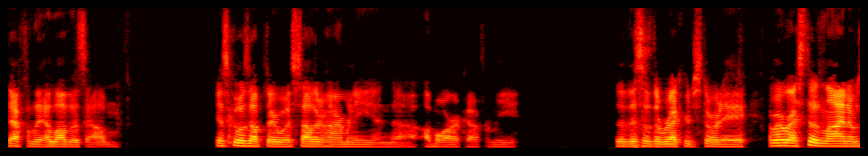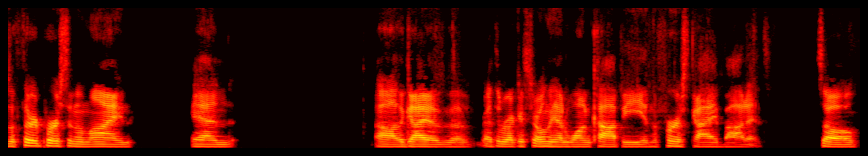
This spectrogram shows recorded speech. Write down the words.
definitely I love this album. This goes up there with Southern Harmony and uh, Amorica for me. So this is the record store day. I remember I stood in line. I was the third person in line, and uh, the guy at the at the record store only had one copy, and the first guy bought it. So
